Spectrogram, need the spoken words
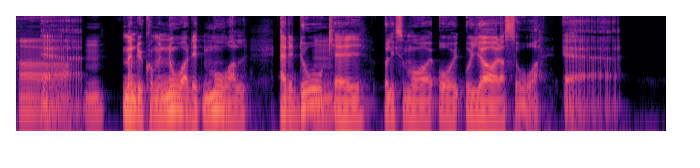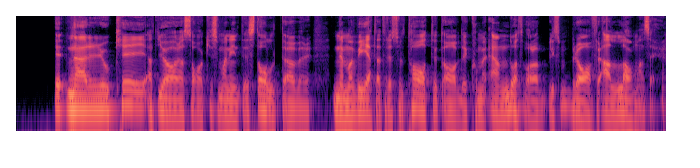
Ah, Eh, mm. Men du kommer nå ditt mål. Är det då Mm. okej att liksom att, att, att göra så? Eh, När är det okej att göra saker som man inte är stolt över, när man vet att resultatet av det kommer ändå att vara liksom bra för alla, om man säger?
